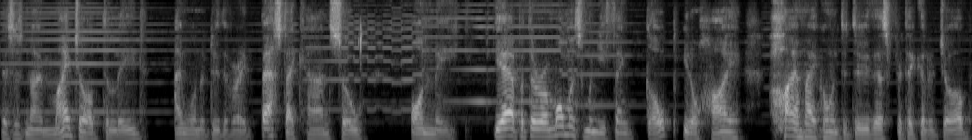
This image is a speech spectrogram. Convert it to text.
this is now my job to lead. I'm going to do the very best I can. So on me. Yeah, but there are moments when you think, gulp, you know, how how am I going to do this particular job?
